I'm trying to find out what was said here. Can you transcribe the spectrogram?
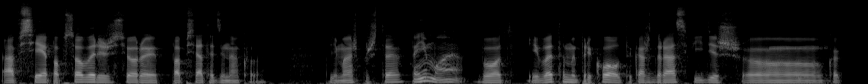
А все попсовые режиссеры попсят одинаково. Понимаешь, про что? Понимаю. Вот. И в этом и прикол. Ты каждый раз видишь, э, как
